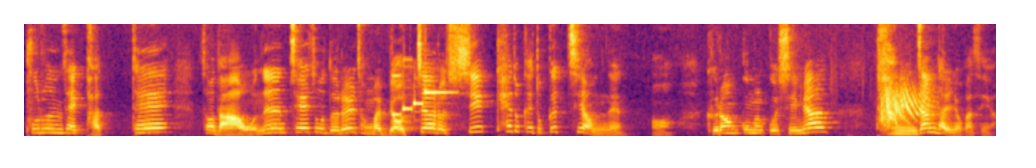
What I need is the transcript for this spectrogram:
푸른색 밭에서 나오는 채소들을 정말 몇 자루씩 캐도 캐도 끝이 없는 어, 그런 꿈을 꾸시면 당장 달려가세요.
